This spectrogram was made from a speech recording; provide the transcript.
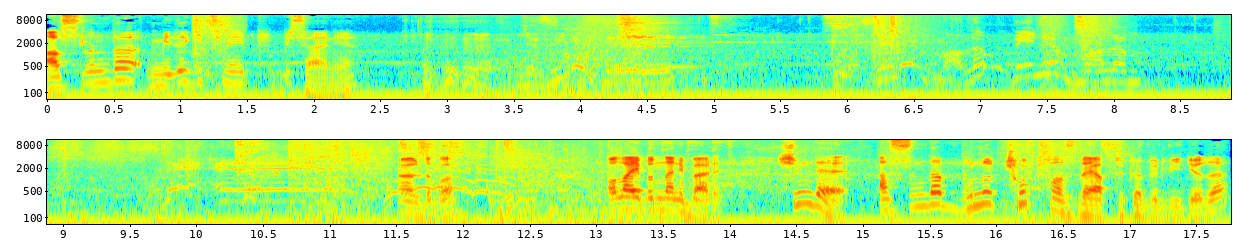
Aslında mid'e gitmeyip bir saniye. Öldü bu. Olay bundan ibaret. Şimdi aslında bunu çok fazla yaptık öbür videoda.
